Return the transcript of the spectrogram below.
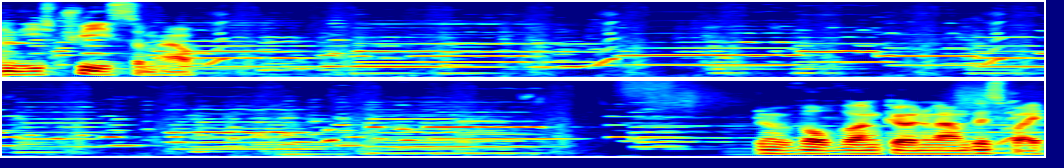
Behind these trees somehow. Gonna revolve around going around this way.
